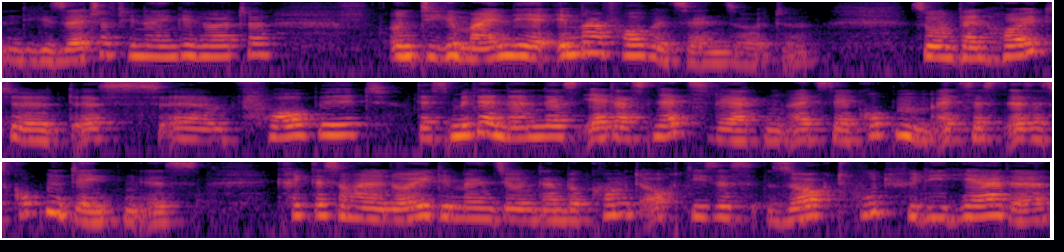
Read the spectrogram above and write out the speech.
in die Gesellschaft hineingehörte und die Gemeinde ja immer Vorbild sein sollte. So, und wenn heute das äh, Vorbild des Miteinanders eher das Netzwerken als, der Gruppen, als, das, als das Gruppendenken ist, kriegt das nochmal eine neue Dimension. Dann bekommt auch dieses sorgt gut für die Herde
